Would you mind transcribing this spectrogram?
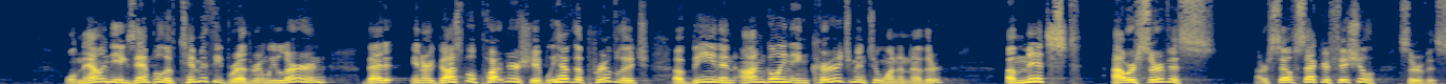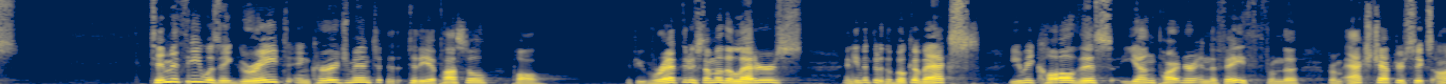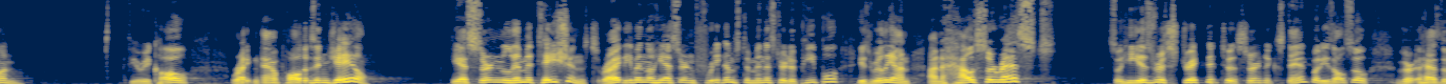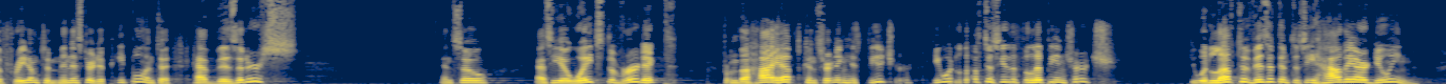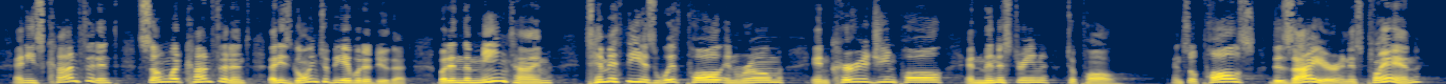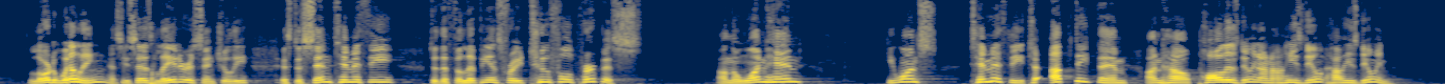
Well, now in the example of Timothy, brethren, we learn that in our gospel partnership, we have the privilege of being an ongoing encouragement to one another amidst our service, our self sacrificial service. Timothy was a great encouragement to the, Apostle Paul. If you've read through some of the letters and even through the book of Acts, you recall this young partner in the faith from, the, from Acts chapter 6 on. If you recall, right now, Paul is in jail. He has certain limitations, right? Even though he has certain freedoms to minister to people, he's really on, on house arrest. So he is restricted to a certain extent, but he's also has the freedom to minister to people and to have visitors. And so, as he awaits the verdict from the high ups concerning his future, he would love to see the Philippian church. He would love to visit them to see how they are doing. And he's confident, somewhat confident, that he's going to be able to do that. But in the meantime, Timothy is with Paul in Rome, encouraging Paul and ministering to Paul. And so Paul's desire and his plan, Lord willing, as he says later essentially, is to send Timothy to the Philippians for a twofold purpose. On the one hand, he wants Timothy to update them on how Paul is doing, on how he's doing, how he's doing.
